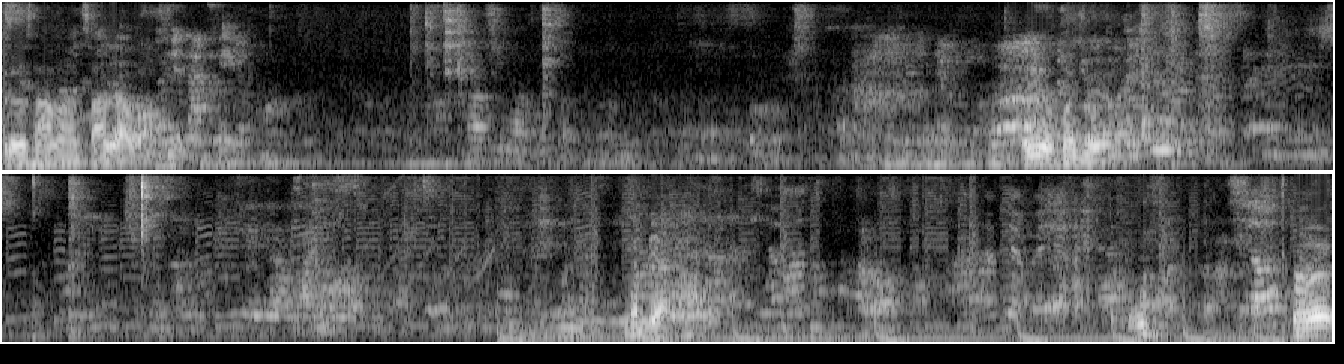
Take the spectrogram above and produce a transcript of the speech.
ဘယ်လိုစားမှစားကြပါအောင်အေးကိုဖွင့်ကြည့်ရငါပြရအောင်ဟုတ်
